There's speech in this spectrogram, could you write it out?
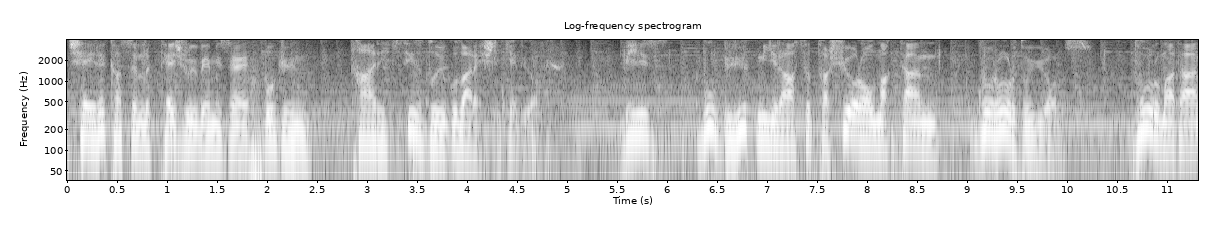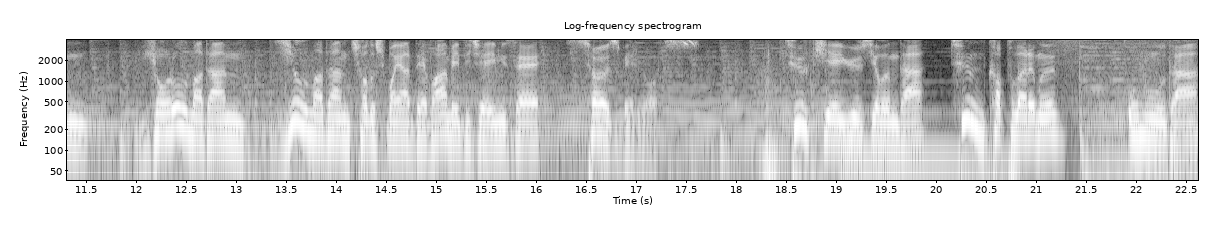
Çeyrek asırlık tecrübemize bugün tarifsiz duygular eşlik ediyor. Biz bu büyük mirası taşıyor olmaktan gurur duyuyoruz. Durmadan, yorulmadan, yılmadan çalışmaya devam edeceğimize söz veriyoruz. Türkiye yüzyılında tüm kapılarımız umuda,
